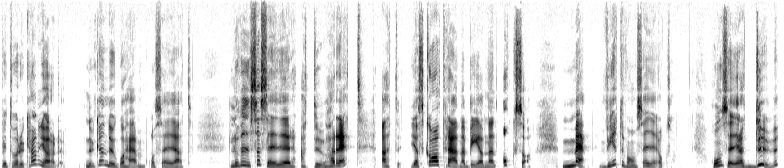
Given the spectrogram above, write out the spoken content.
vet du vad du kan göra nu? Nu kan du gå hem och säga att Lovisa säger att du har rätt, att jag ska träna benen också. Men vet du vad hon säger också? Hon säger att du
